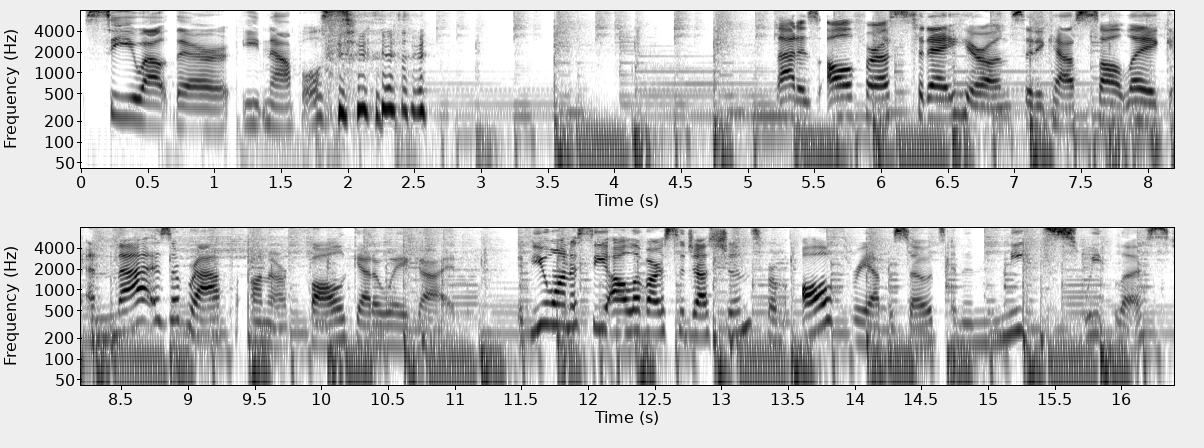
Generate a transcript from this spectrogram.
see you out there eating apples. that is all for us today here on CityCast Salt Lake, and that is a wrap on our fall getaway guide. If you want to see all of our suggestions from all three episodes in a neat, sweet list,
